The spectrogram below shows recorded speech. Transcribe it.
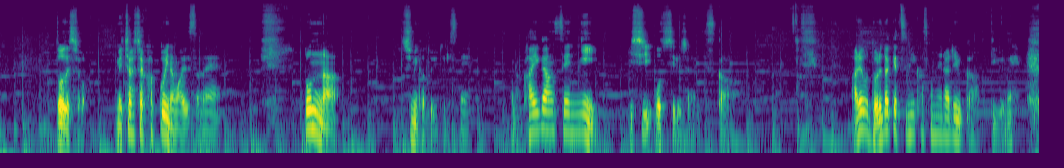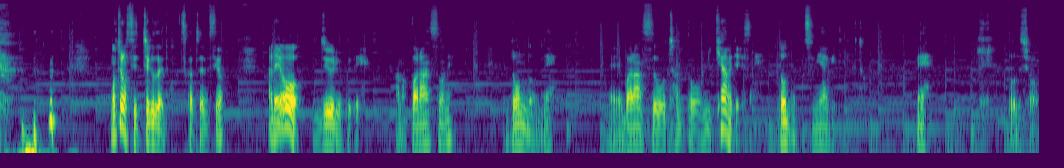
どうでしょう？めちゃくちゃかっこいい名前ですよね。どんな趣味かというとですね、この海岸線に石落ちてるじゃないですか。あれをどれだけ積み重ねられるかっていうね。もちろん接着剤とか使っちゃうんですよ。あれを重力で、あの、バランスをね、どんどんね、バランスをちゃんと見極めてですね、どんどん積み上げていくと。ね。どうでしょ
